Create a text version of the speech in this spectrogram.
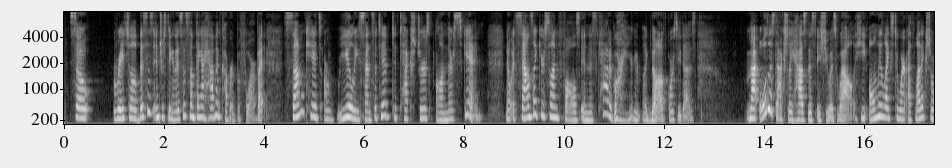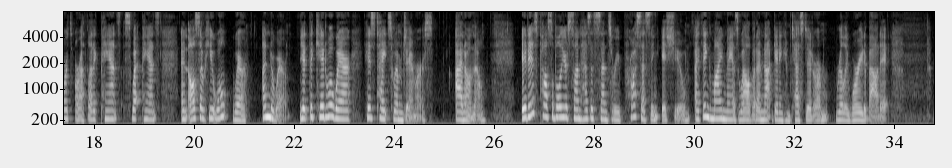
So, Rachel, this is interesting. This is something I haven't covered before, but some kids are really sensitive to textures on their skin. Now, it sounds like your son falls in this category. You're going to be like, duh, of course he does. My oldest actually has this issue as well. He only likes to wear athletic shorts or athletic pants, sweatpants, and also he won't wear underwear. Yet the kid will wear his tight swim jammers. I don't know. It is possible your son has a sensory processing issue. I think mine may as well, but I'm not getting him tested or I'm really worried about it.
